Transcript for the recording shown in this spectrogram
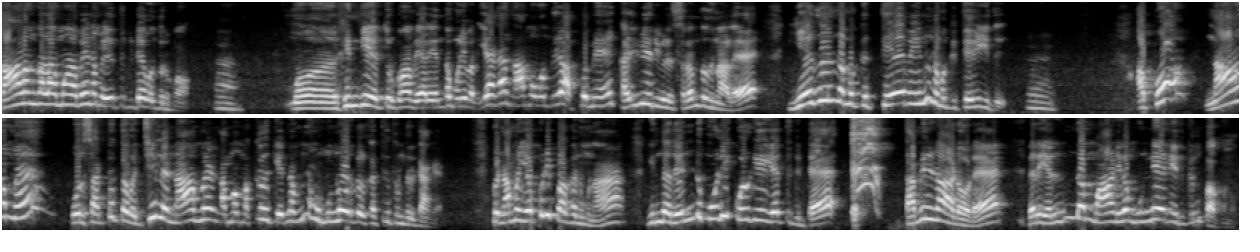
காலங்காலமாவே நம்ம எடுத்துக்கிட்டே வந்திருக்கோம். ஆ. மொ- ஹிந்தி எடுத்திருக்கோம் வேற எந்த மொழி ஏன்னா நாம வந்து அப்பவுமே கல்வி அறிவில் சிறந்ததுனால எது நமக்கு தேவைன்னு நமக்கு தெரியுது. அப்போ நாம ஒரு சட்டத்தை வச்சு இல்ல நாம நம்ம மக்களுக்கு என்ன நம்ம முன்னோர்கள் கத்துக்கு தந்திருக்காங்க. இப்ப நம்ம எப்படி பார்க்கணும்னா இந்த ரெண்டு மொழி கொள்கையை ஏத்துக்கிட்ட தமிழ்நாடோட வேற எந்த மாநிலம் முன்னேறி இருக்குன்னு பார்க்கணும்.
